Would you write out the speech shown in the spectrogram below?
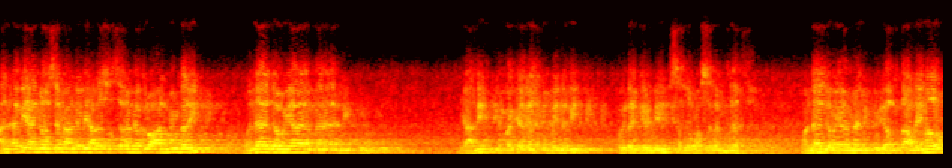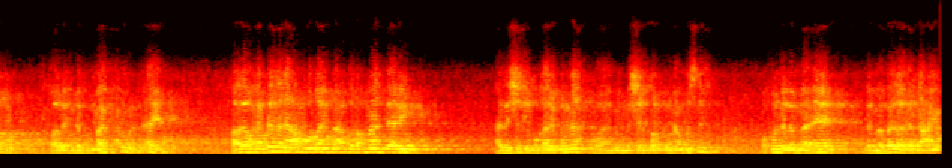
عن أبي أنه سمع النبي عليه الصلاة والسلام يقرأ على المنبر ونادوا يا مالك. يعني لما كان يخطب به النبي ويذكر به صلى الله عليه وسلم ده ونادوا يا مالك ليقضى علينا ربك. قال إنكم ما كفتون الآية. قال وحدثنا عبد الله بن عبد الرحمن داري. هذا الشيخ البخاري قلنا ومن مشايخ طرق الإمام مسلم وقلنا لما إيه؟ لما بلغ نعيه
